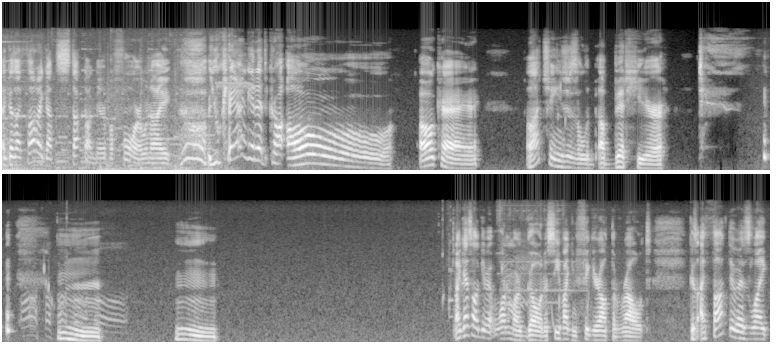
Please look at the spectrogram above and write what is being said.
Because I thought I got stuck on there before when I... you can get it across... Oh! Okay. Well, that changes a, a bit here. hmm. Hmm. I guess I'll give it one more go to see if I can figure out the route. Because I thought there was, like,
